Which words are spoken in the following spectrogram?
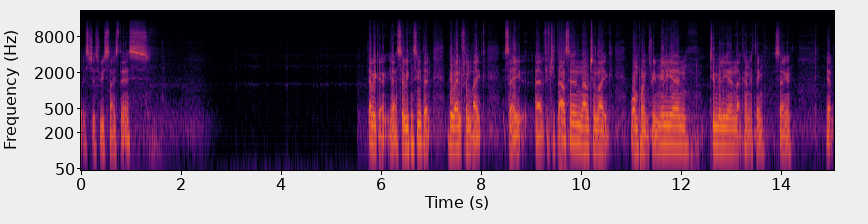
Let's just resize this. There we go, yeah, so we can see that they went from like, say, uh, 50,000 now to like 1.3 million, 2 million, that kind of thing. So, yep.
